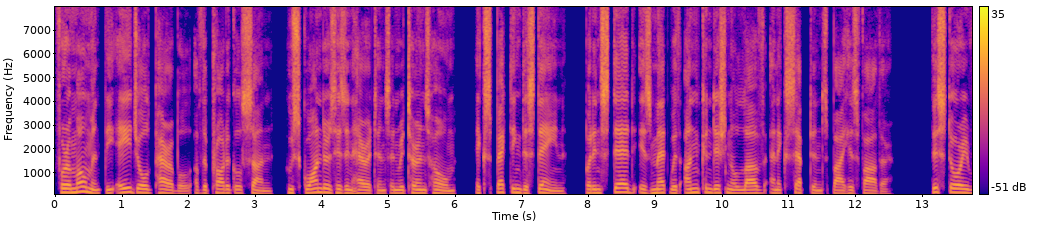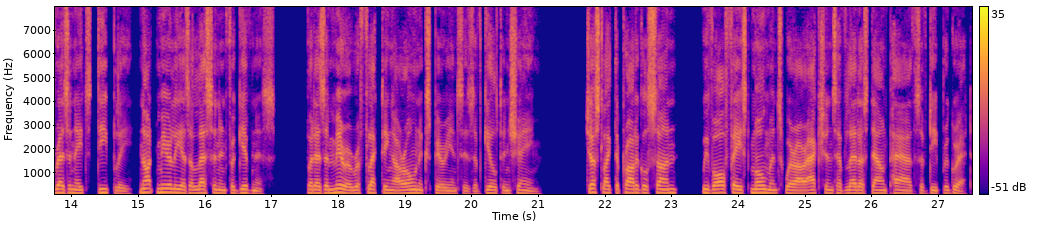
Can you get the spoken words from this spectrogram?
for a moment, the age old parable of the prodigal son who squanders his inheritance and returns home, expecting disdain, but instead is met with unconditional love and acceptance by his father. This story resonates deeply, not merely as a lesson in forgiveness, but as a mirror reflecting our own experiences of guilt and shame. Just like the prodigal son, We've all faced moments where our actions have led us down paths of deep regret.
